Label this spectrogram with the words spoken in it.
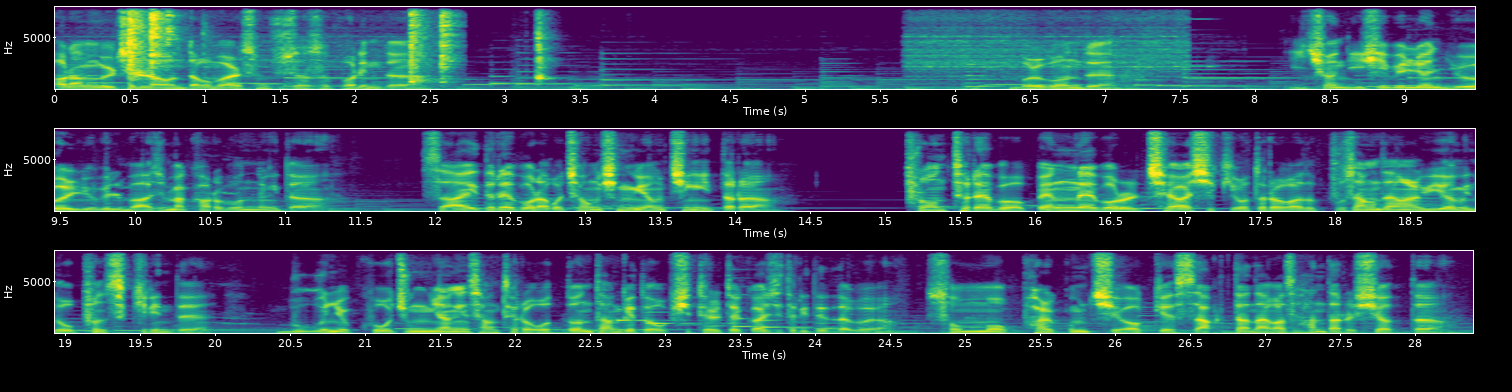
발암물질 나온다고 말씀 주셔서 버린다. 뭘 본데? 2021년 6월 6일 마지막 가로 본능이다. side lever라고 정식 명칭이 있더라. front lever, back lever를 체화시키고 들어가도 부상당할 위험이 높은 스킬인데 무근육 고중량인 상태로 어떤 단계도 없이 될 때까지 들이대다가 손목, 팔꿈치, 어깨 싹 다 나가서 한 달을 쉬었다.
